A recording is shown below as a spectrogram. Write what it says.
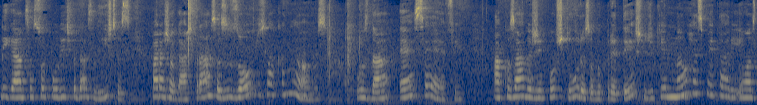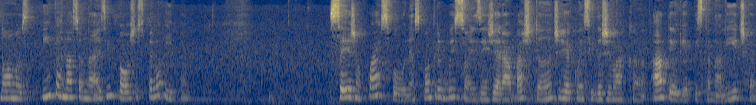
ligados à sua política das listas para jogar as traças os outros lacanianos, os da SF, acusados de impostura sob o pretexto de que não respeitariam as normas internacionais impostas pela IPA. Sejam quais forem as contribuições em geral bastante reconhecidas de Lacan à teoria psicanalítica,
